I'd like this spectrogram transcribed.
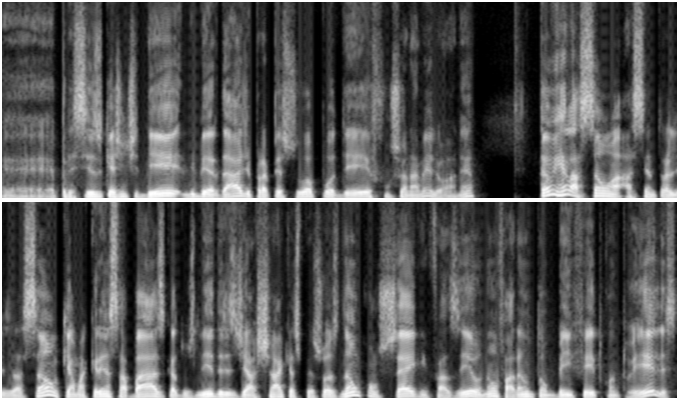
É, é preciso que a gente dê liberdade para a pessoa poder funcionar melhor, né? Então, em relação à centralização, que é uma crença básica dos líderes de achar que as pessoas não conseguem fazer ou não farão tão bem feito quanto eles,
